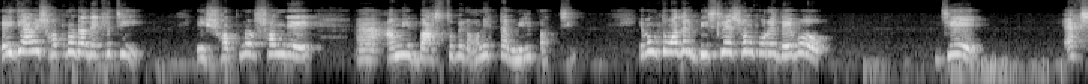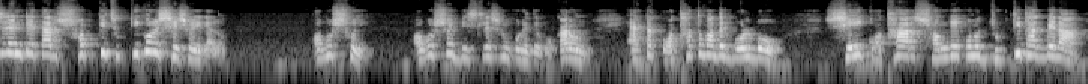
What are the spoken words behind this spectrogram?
এই যে আমি স্বপ্নটা দেখেছি, এই স্বপ্নর সঙ্গে আমি বাস্তবের অনেকটা মিল পাচ্ছি। এবং তোমাদের বিশ্লেষণ করে দেব যে অ্যাক্সিডেন্টে তার সব কিছু কী করে শেষ হয়ে গেল। অবশ্যই অবশ্যই বিশ্লেষণ করে দেব। কারণ একটা কথা তোমাদের বলব, সেই কথার সঙ্গে কোনো যুক্তি থাকবে না।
